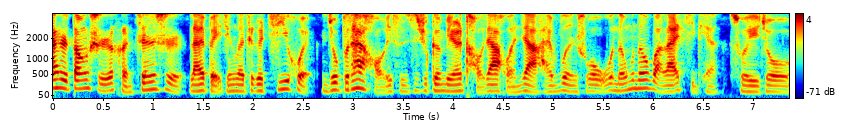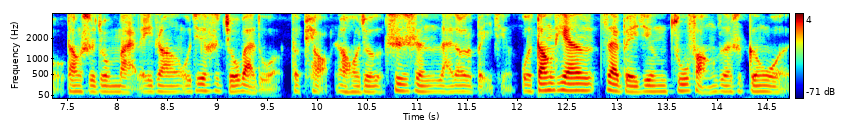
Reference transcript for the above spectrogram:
但是当时很珍视来北京的这个机会，你就不太好意思就去跟别人讨价还价，还问说我能不能晚来几天，所以就当时就买了一张，我记得是九百多的票，然后就只身来到了北京。我当天在北京租房子是跟我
